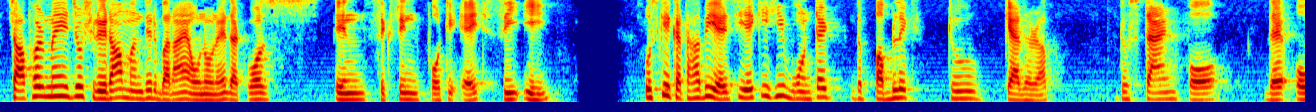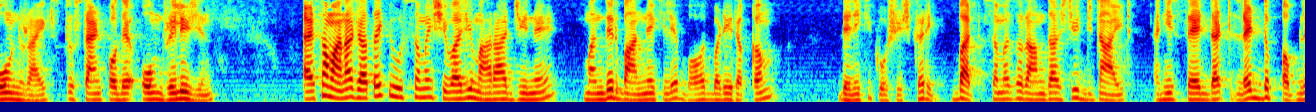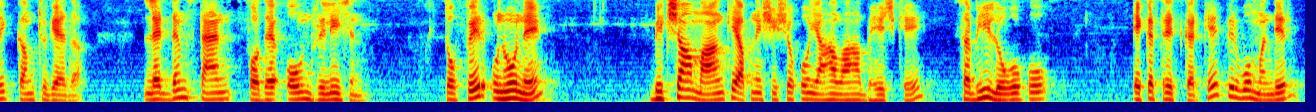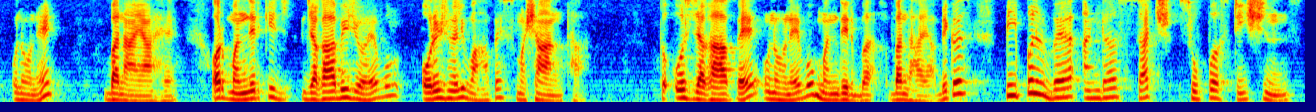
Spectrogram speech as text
Chaphal में जो श्री राम मंदिर बनाया उन्होंने दैट वाज इन 1648 सीई उसकी कथा भी ऐसी है कि he wanted the public to gather up to stand for their own rights to stand for their own religion ऐसा माना जाता है कि उस समय शिवाजी महाराज जी ने मंदिर बांधने के लिए बहुत बड़ी रकम देने की कोशिश करी। But Samarth Ramdas ji denied and he said that let the public come together let them stand for their own religion तो फिर उन्होंने भिक्षा मांग के अपने शिष्यों को यहाँ वहाँ भेज के सभी लोगों को एकत्रित करके फिर वो मंदिर उन्होंने बनाया है। और मंदिर की जगह भी जो है वो ओरिजिनली वहाँ पे स्मशान था। तो उस जगह पे उन्होंने वो मंदिर बंधाया। Because people were under such superstitions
